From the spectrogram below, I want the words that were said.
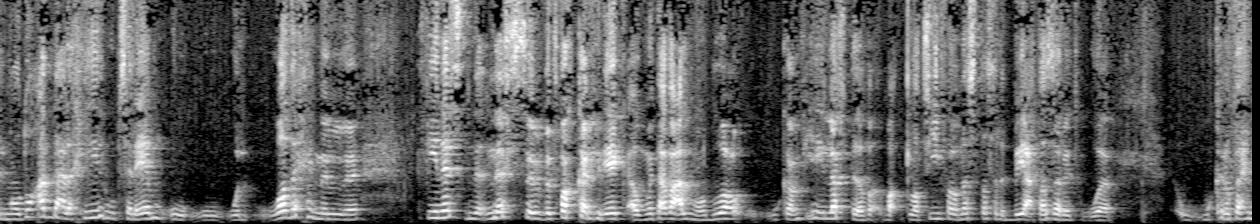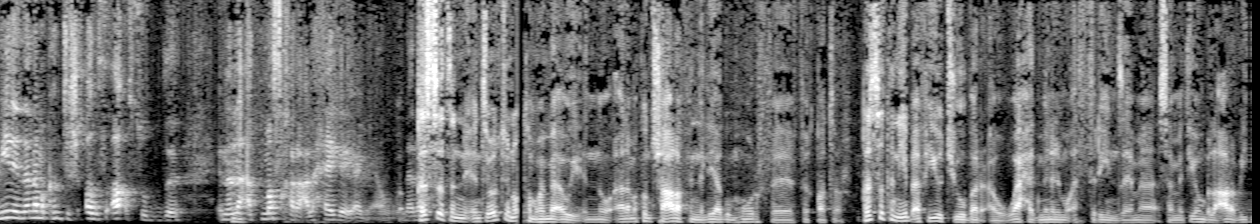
الموضوع عدى على خير وبسلام وواضح إن في ناس ناس بتفكر هناك أو متابعة الموضوع وكان في لفته لطيفة وناس اتصلت بيا اعتذرت و وكانوا فاهمين إن أنا ما كنتش قص- أقصد إن أنا أتمسخر على حاجة يعني أو إن أنا قصة ان أنت قلتي نقطة مهمة قوي إنه أنا ما كنتش أعرف إن ليها جمهور في في قطر. قصة إن يبقى في يوتيوبر أو واحد من المؤثرين زي ما سميتيهم بالعربي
